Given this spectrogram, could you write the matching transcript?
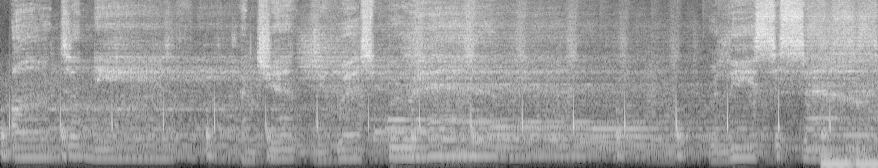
underneath and gently whispering release a sound.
